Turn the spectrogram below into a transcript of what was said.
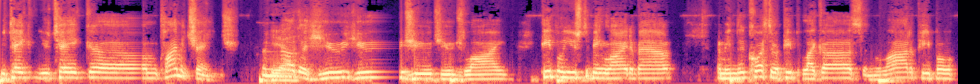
You take you take um, climate change. Another huge, huge, huge, huge lie. People used to being lied about. I mean, of course, there are people like us and a lot of people.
